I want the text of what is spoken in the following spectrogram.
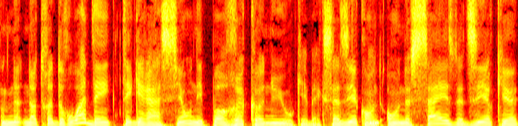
notre droit d'intégration n'est pas reconnu au Québec. C'est-à-dire qu'on mhm. on ne cesse de dire que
